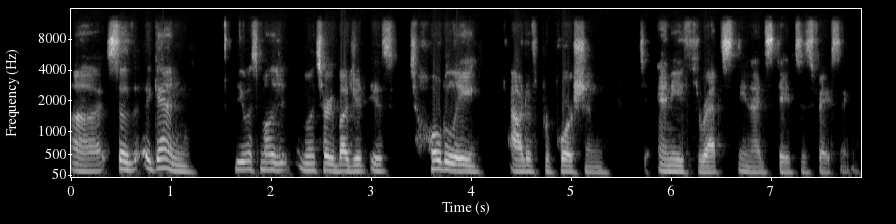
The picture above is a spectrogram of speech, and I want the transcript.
Uh, so, th- again, the US military budget is totally out of proportion to any threats the United States is facing.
